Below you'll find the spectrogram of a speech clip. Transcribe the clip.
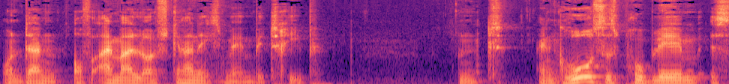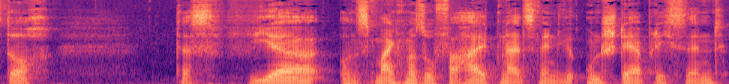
und dann auf einmal läuft gar nichts mehr im Betrieb. Und ein großes Problem ist doch, dass wir uns manchmal so verhalten, als wenn wir unsterblich sind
